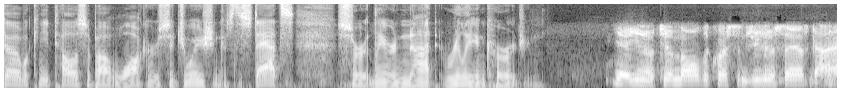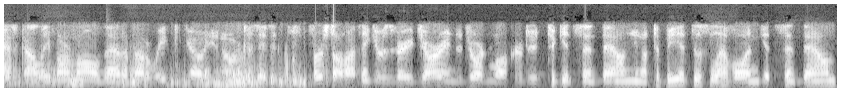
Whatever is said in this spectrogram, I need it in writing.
uh, what can you tell us about Walker's situation? Because the stats certainly are not really encouraging. Yeah, you know, Tim, all the questions you just asked, I asked Oli Marmol that about a week ago. You know, because first off, I think it was very jarring to Jordan Walker to, to get sent down. You know, to be at this level and get sent down.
